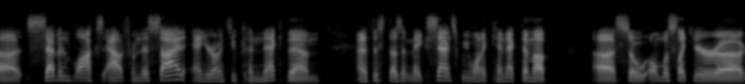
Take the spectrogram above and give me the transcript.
uh, seven blocks out from this side and you're going to connect them. And if this doesn't make sense, we want to connect them up uh, so almost like you're uh,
